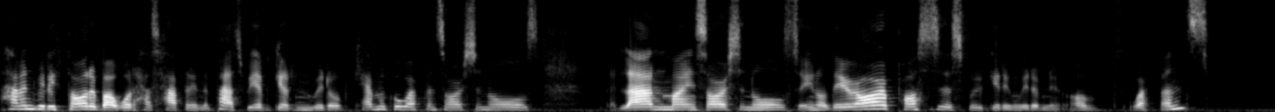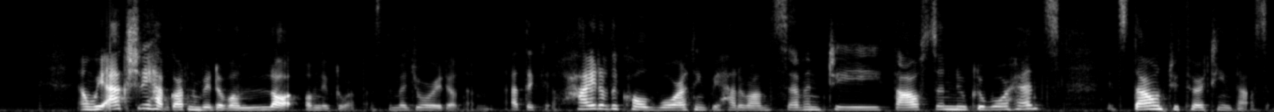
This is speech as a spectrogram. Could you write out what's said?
haven't really thought about what has happened in the past. We have gotten rid of chemical weapons arsenals, landmines arsenals. You know, there are processes for getting rid of, of weapons. And we actually have gotten rid of a lot of nuclear weapons, the majority of them. At the height of the Cold War, I think we had around 70,000 nuclear warheads. It's down to 13,000.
